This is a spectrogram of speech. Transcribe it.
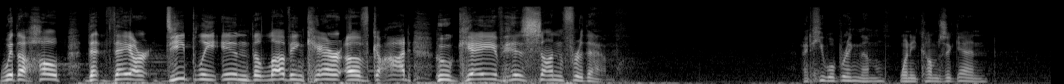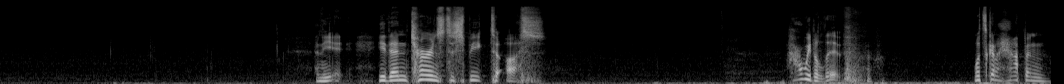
with a hope that they are deeply in the loving care of God who gave his son for them. And he will bring them when he comes again. And he, he then turns to speak to us. How are we to live? What's going to happen?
